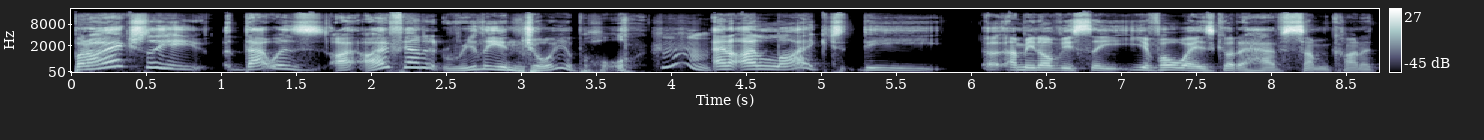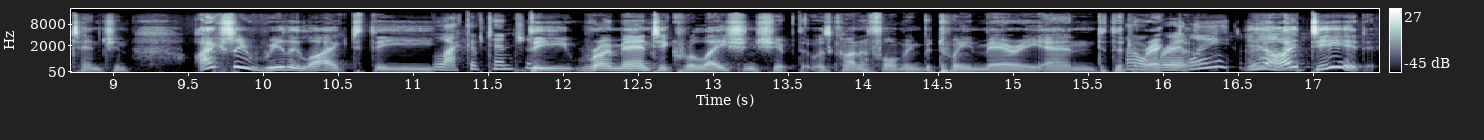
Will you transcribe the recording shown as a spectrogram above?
But I actually, that was, I, I found it really enjoyable, Hmm. and I liked the. Uh, I mean, obviously, you've always got to have some kind of tension. I actually really liked the Lack of tension. the romantic relationship that was kind of forming between Mary and the Oh, director. really? Yeah, Oh. I did.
